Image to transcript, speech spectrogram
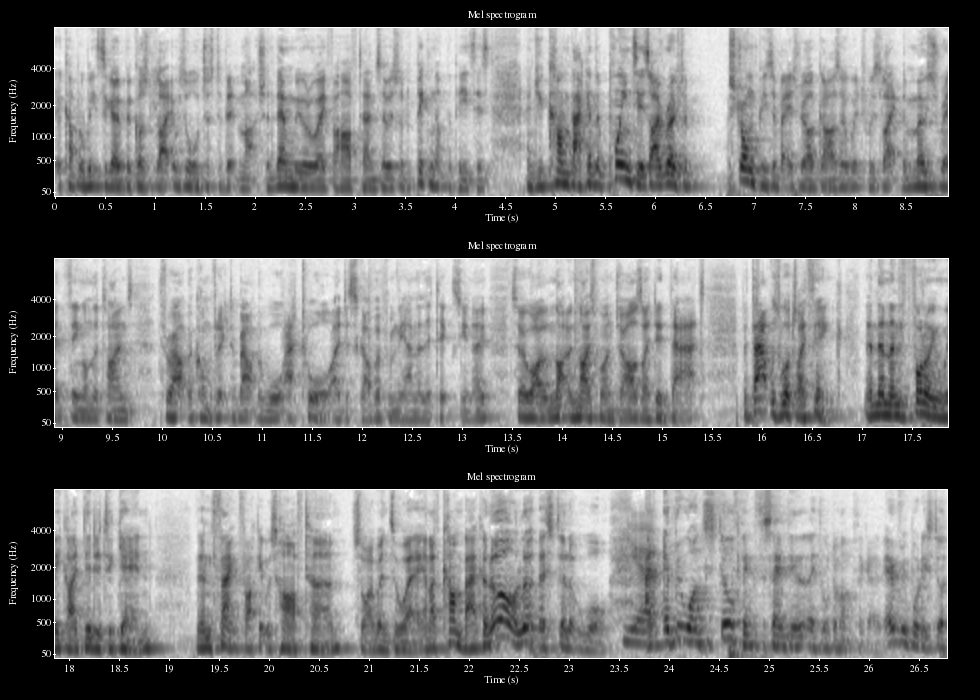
a couple of weeks ago because like it was all just a bit much, and then we were away for half term, so we're sort of picking up the pieces. And you come back, and the point is, I wrote a strong piece about Israel Gaza, which was like the most read thing on the Times throughout the conflict about the war at all. I discover from the analytics, you know. So uh, well, not a nice one, Giles. I did that, but that was what I think. And then in the following week, I did it again. Then thank fuck it was half term, so I went away and I've come back and oh look they're still at war. Yeah. And everyone still thinks the same thing that they thought a month ago. Everybody still,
